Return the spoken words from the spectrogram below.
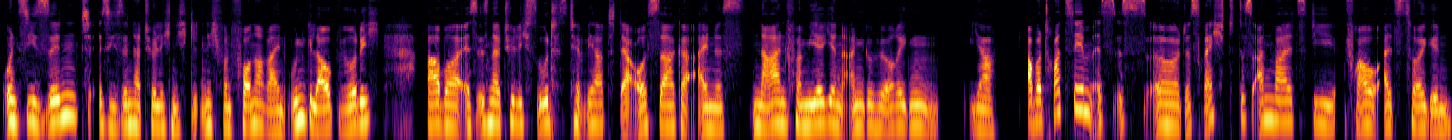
Und sie sind, sie sind natürlich nicht, nicht von vornherein unglaubwürdig, aber es ist natürlich so, dass der Wert der Aussage eines nahen Familienangehörigen ja aber trotzdem, es ist äh, das Recht des Anwalts, die Frau als Zeugin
